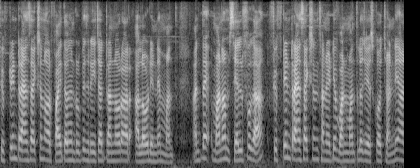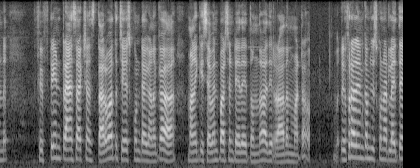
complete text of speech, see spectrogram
fifteen transaction or five thousand rupees recharge turnover are allowed in a month. అంటే మనం సెల్ఫ్గా ఫిఫ్టీన్ ట్రాన్సాక్షన్స్ అనేటివి వన్ మంత్లో చేసుకోవచ్చు అండి అండ్ ఫిఫ్టీన్ ట్రాన్సాక్షన్స్ తర్వాత చేసుకుంటే కనుక మనకి సెవెన్ పర్సెంట్ ఏదైతే ఉందో అది రాదనమాట. రిఫరల్ ఇన్కమ్ చూసుకున్నట్లయితే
